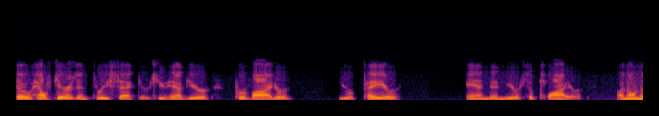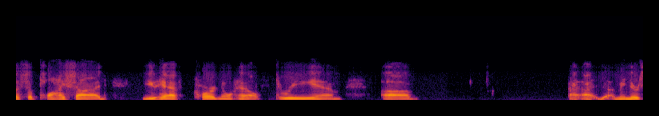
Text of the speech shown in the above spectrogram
So healthcare is in three sectors. You have your provider, your payer, and then your supplier. And on the supply side, you have Cardinal Health, 3M. Uh, I, I mean, there's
